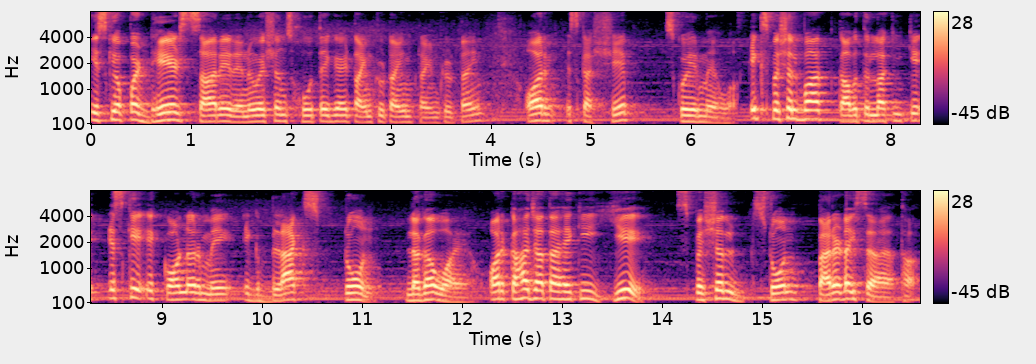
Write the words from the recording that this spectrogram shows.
इसके ऊपर ढेर सारे रेनोवेशन होते गए time to time time to time और इसका शेप स्क्वायर में हुआ। एक स्पेशल बात काबतुल्ला की कि इसके एक कॉर्नर में एक ब्लैक स्टोन लगा हुआ है और कहा जाता है कि ये स्पेशल स्टोन पैराडाइज से आया था।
